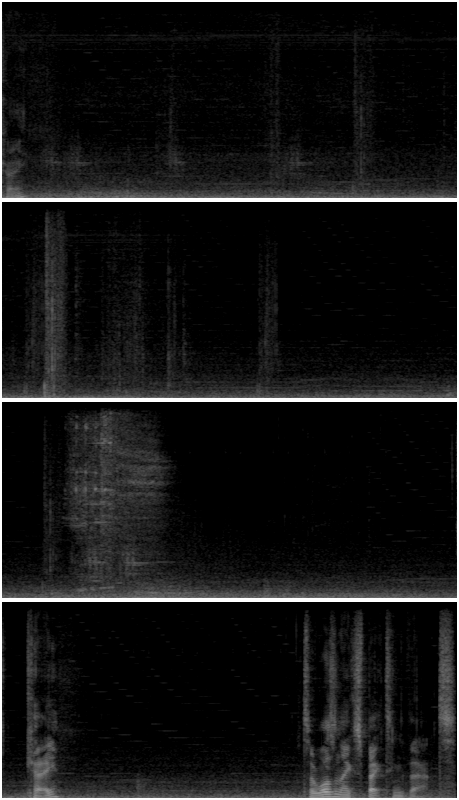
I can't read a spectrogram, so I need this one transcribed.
Okay. Okay. So I wasn't expecting that.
